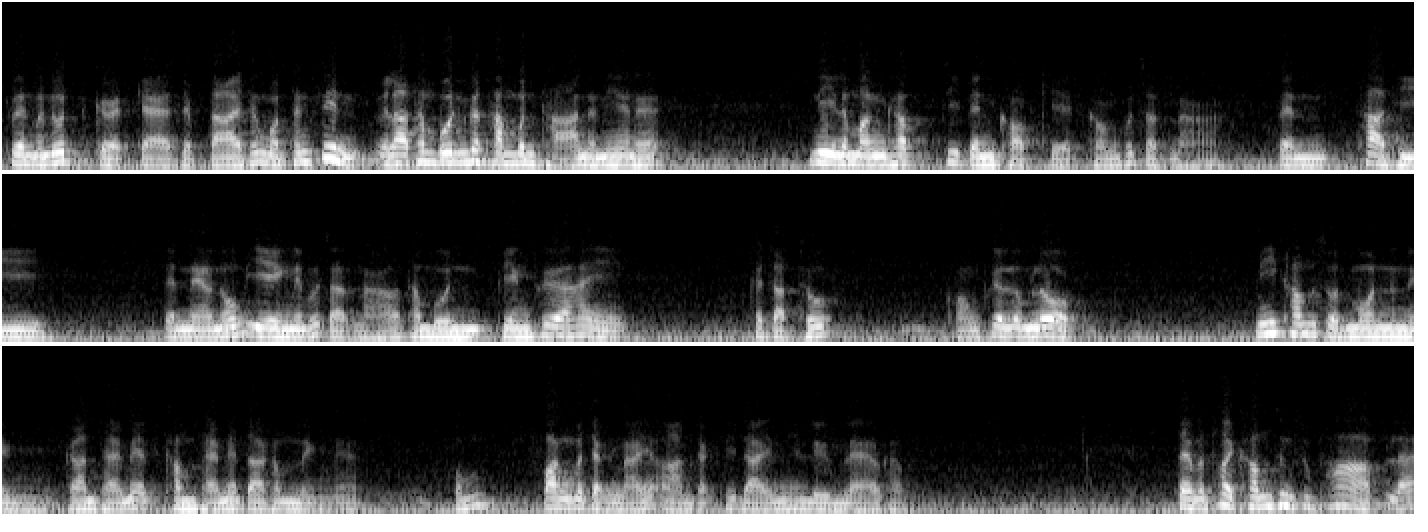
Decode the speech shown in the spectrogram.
เพื่อนมนุษย์เกิดแก่เจ็บตายทั้งหมดทั้งสิ้น เวลาทำบุญก็ทำบนฐานอันนี้นะนี่ละมังครับที่เป็นขอบเขตของพุทธศาสนา เป็นท่าทีเป็นแนวโน้มเองในพุทธศาสนาทำบุญเพียงเพื่อให้ขจัดทุกข์ ของเพื่อนร่วมโลก มีคำสวดมนต์หนึ่ง การแผ่เมตคำแผ่เมตตาคำหนึ่งนะผมฟังมาจากไหนอ่านจากที่ใดนี่ลืมแล้วครับ แต่มันถ้อยคำซึ่งสุภาพและ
